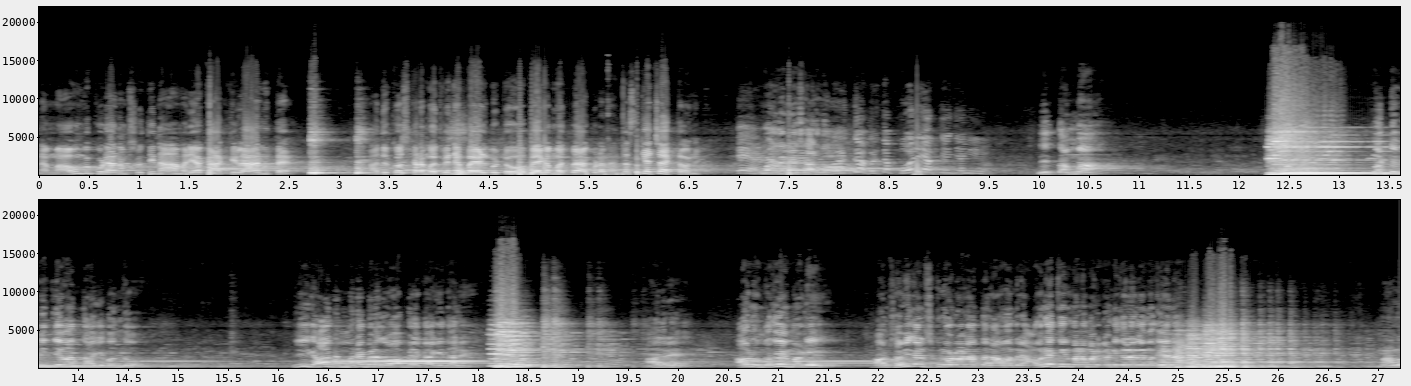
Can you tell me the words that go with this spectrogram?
ನಮ್ಮ ಮಾವಂಗೂ ಕೂಡ ನಮ್ಮ ಶ್ರುತಿನ ಮರೆಯೋಕೆ ಆಗ್ತಿಲ್ಲ ಅಂತೆ ಅದಕ್ಕೋಸ್ಕರ ಮದ್ವೆ ನೆಪ ಹೇಳ್ಬಿಟ್ಟು ಬೇಗ ಮದ್ವೆ ಆಗ್ಬಿಡೋಣ ಅಂತ ಸ್ಕೆಚ್ ಆಗ್ತಾವನೆ ಬರ್ತಾ ಬರ್ತಾ ಪೋಲಿ ಆಗ್ತಾ ಇದೆಯಾ ನೀನು. ನಿನ್ ತಮ್ಮ ದೊಡ್ಡ ವಿದ್ಯಾವಂತನಾಗಿ ಬಂದು ಈಗ ನಮ್ಮ ಮನೆ ಬೆಳಗು ಬೆಳಕಾಗಿದ್ದಾನೆ. ಆದರೆ ಅವನು ಮದುವೆ ಮಾಡಿ ಅವನು ಸಮೀಕರಿಸ್ಕೊ ನೋಡೋಣ ಅಂತ ನಾವಂದ್ರೆ ಅವನೇ ತೀರ್ಮಾನ ಮಾಡ್ಕೊಂಡಿದ್ದಾನಲ್ಲ ಮದುವೆನ? ಮಾಮ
